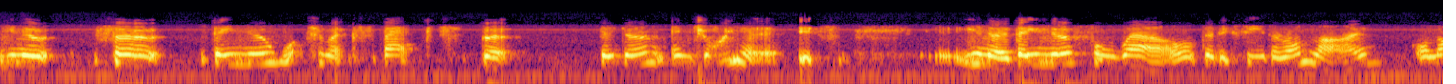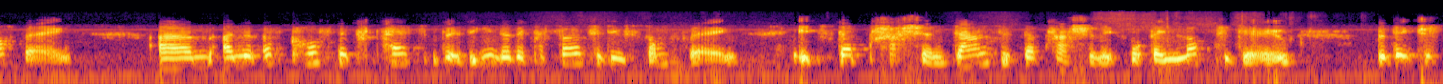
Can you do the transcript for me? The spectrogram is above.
you know, so they know what to expect, but they don't enjoy it. It's you know they know full well that it's either online or nothing, um, and of course they prepare. To, you know they prefer to do something. It's their passion. Dance is their passion. It's what they love to do, but they just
